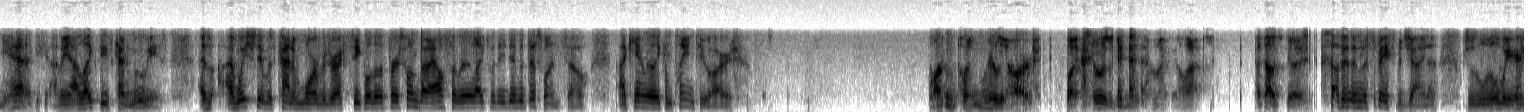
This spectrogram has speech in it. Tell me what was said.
yeah, I mean I like these kind of movies. I, I wished it was kind of more of a direct sequel to the first one, but I also really liked what they did with this one, so I can't really complain too hard. well, I've been playing really hard, but it was a good movie. I'm not gonna lie. I thought it was good. Other than the space vagina, which was a little weird.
